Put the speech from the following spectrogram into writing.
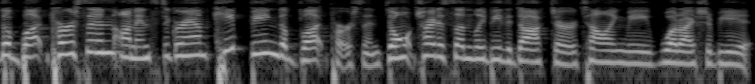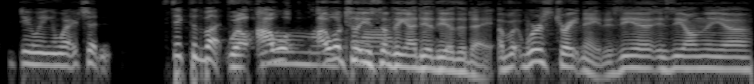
the butt person on Instagram, keep being the butt person. Don't try to suddenly be the doctor telling me what I should be doing and what I shouldn't. Stick to the butts. Well, I will. Oh I will tell you something I did the other day. Uh, Where's Straight Nate? Is he? Uh, is he on the uh,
